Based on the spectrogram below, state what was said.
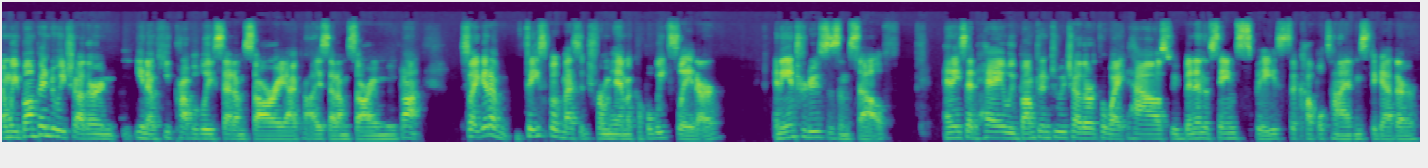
And we bump into each other, and you know, he probably said, "I'm sorry." I probably said, "I'm sorry," and moved on. So I get a Facebook message from him a couple weeks later, and he introduces himself. And he said, Hey, we bumped into each other at the White House. We've been in the same space a couple times together.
